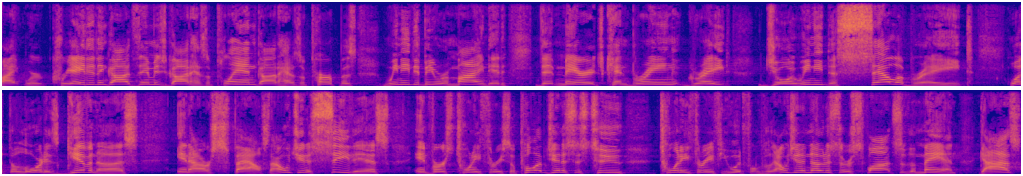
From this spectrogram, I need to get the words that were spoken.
right? We're created in God's image. God has a plan, God has a purpose. We need to be reminded that marriage can bring great joy. We need to celebrate what the Lord has given us in our spouse. Now, I want you to see this in verse 23. So pull up Genesis 2 23, if you would, for me. I want you to notice the response of the man. Guys,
